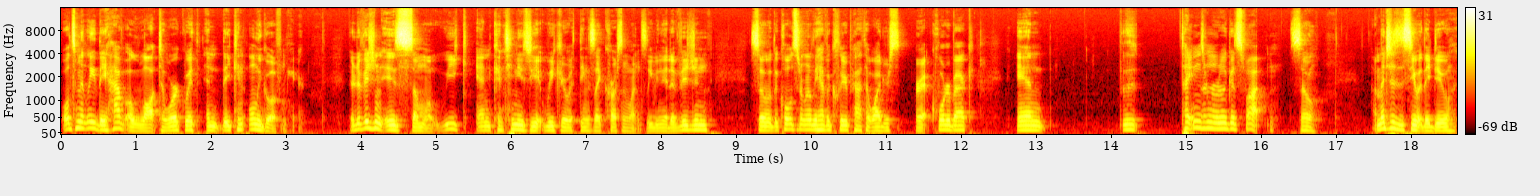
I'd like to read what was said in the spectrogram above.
ultimately, they have a lot to work with and they can only go up from here. Their division is somewhat weak and continues to get weaker with things like Carson Wentz leaving the division. So the Colts don't really have a clear path at wide or at quarterback, and the Titans are in a really good spot. So I'm interested to see what they do.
